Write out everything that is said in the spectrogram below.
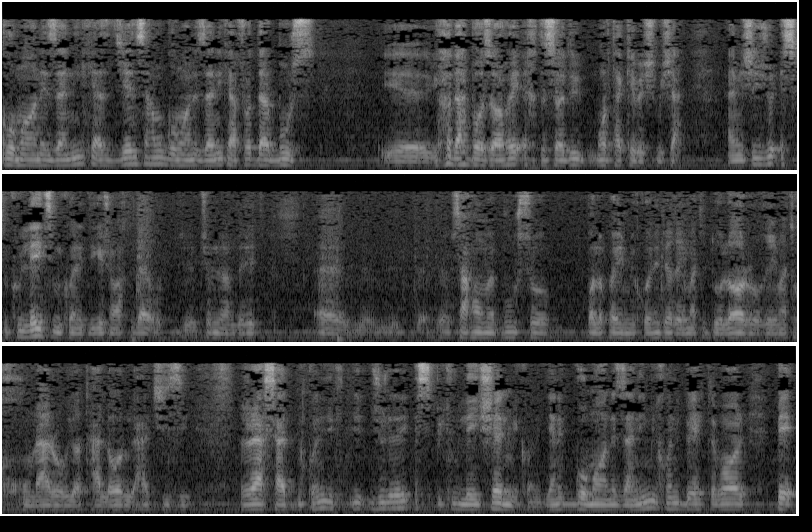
گمان زنی که از جنس همون گمان زنی که افراد در بورس یا در بازارهای اقتصادی مرتکبش میشن. همیشه یه جور speculate می‌کنید دیگه. شما وقتی در چون دارید سهام بورس رو بالا پایین می‌کنید قیمت دلار رو قیمت خونه رو یا طلا رو یا هر چیزی. رصد می‌کنید یه جوری speculation می‌کنید. یعنی گمان زنی می‌کنید به اعتبار به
